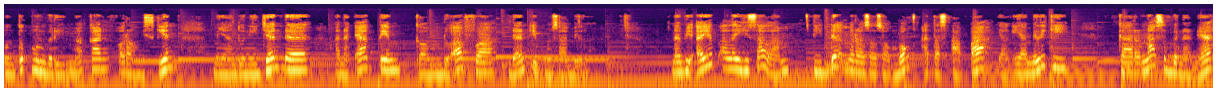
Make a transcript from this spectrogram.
untuk memberi makan orang miskin, menyantuni janda, anak yatim, kaum duafa, dan ibnu sabil. Nabi Ayub alaihi salam tidak merasa sombong atas apa yang ia miliki, karena sebenarnya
